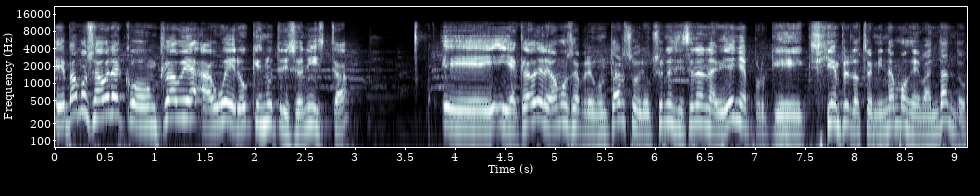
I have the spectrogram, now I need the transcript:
Eh, vamos ahora con Claudia Agüero, que es nutricionista. Eh, y a Claudia le vamos a preguntar sobre opciones de cena navideña, porque siempre nos terminamos demandando.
